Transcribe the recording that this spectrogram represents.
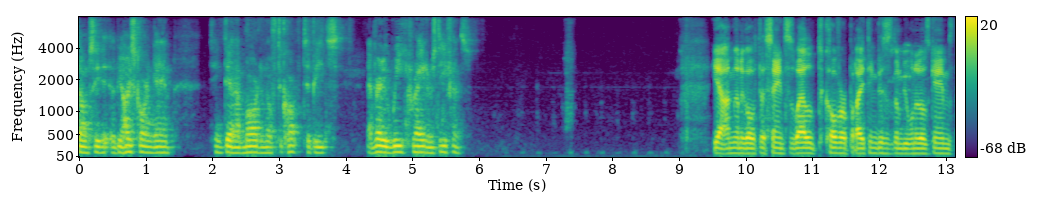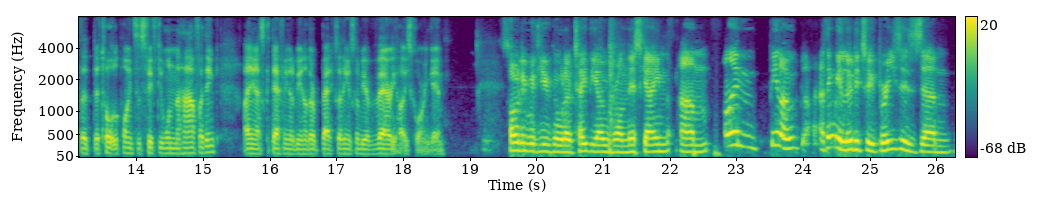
don't see it. It'll be a high scoring game. I think they'll have more than enough to cover to beat a very weak Raiders defense. Yeah, I'm going to go with the Saints as well to cover, but I think this is going to be one of those games that the total points is 51 and a half, I think. I think that's definitely going to be another bet because I think it's going to be a very high scoring game. Solely with you, Gordo. Take the over on this game. Um, I'm, you know, I think we alluded to Brees's um,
